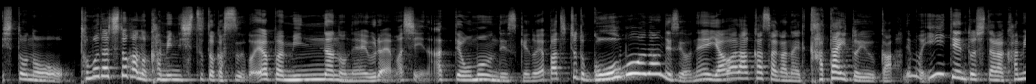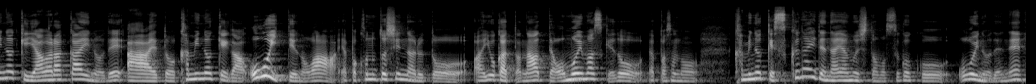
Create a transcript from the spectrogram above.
人の友達とかの髪質とかすごいやっぱみんなのね羨ましいなって思うんですけどやっぱちょっと剛毛なんですよね。柔らかさがない硬いというか。でもいい点としたら髪の毛柔らかいのであ、えっと、髪の毛が多いっていうのはやっぱこの年になるとあ良かったなって思いますけどやっぱその髪の毛少ないで悩む人もすごく多いのでね。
